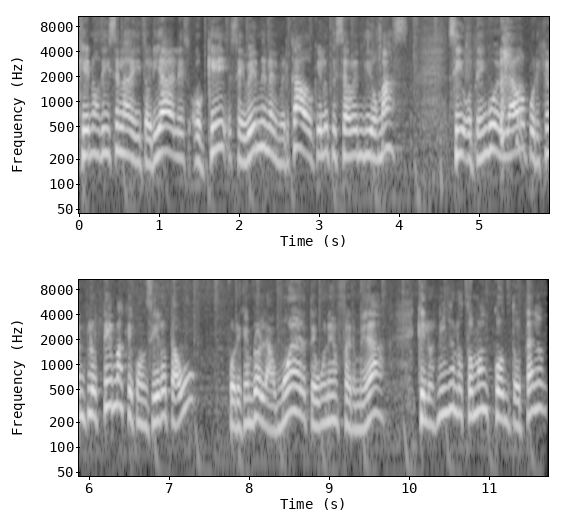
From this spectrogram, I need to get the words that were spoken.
qué nos dicen las editoriales o qué se vende en el mercado, qué es lo que se ha vendido más. ¿Sí? O tengo de lado, por ejemplo, temas que considero tabú, por ejemplo, la muerte, una enfermedad, que los niños lo toman con total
